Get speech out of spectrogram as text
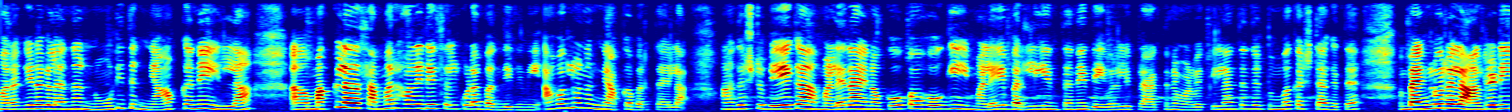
ಮರಗಿಡಗಳನ್ನು ನೋಡಿದ ಜ್ಞಾಪಕನೇ ಇಲ್ಲ. ಮಕ್ಕಳ ಸಮ್ಮರ್ ಹಾಲಿಡೇಸಲ್ಲಿ ಕೂಡ ಬಂದಿದ್ದೀನಿ. ಆವಾಗಲೂ ನಂಗೆ ಜ್ಞಾಪಕ ಬರ್ತಾ ಇಲ್ಲ. ಆದಷ್ಟು ಬೇಗ ಮಳೆರಾಯನ ಕೋಪ ಹೋಗಿ ಮಳೆ ಬರಲಿ ಅಂತಲೇ ದೇವರಲ್ಲಿ ಪ್ರಾರ್ಥನೆ ಮಾಡಬೇಕು. ಇಲ್ಲಾಂತಂದರೆ ತುಂಬ ಕಷ್ಟ ಆಗುತ್ತೆ. ಬೆಂಗಳೂರಲ್ಲಿ ಆಲ್ರೆಡಿ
